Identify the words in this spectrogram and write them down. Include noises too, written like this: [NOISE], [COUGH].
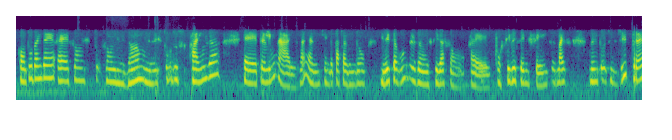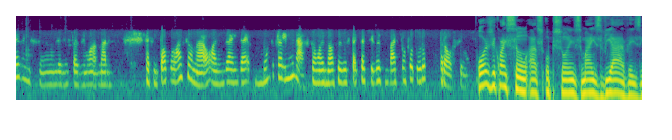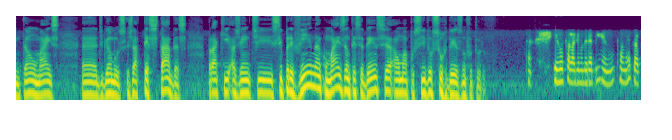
contudo ainda é, são, são exames, estudos ainda é, preliminares, né? A gente ainda está fazendo, existem alguns exames que já são é, possíveis serem feitos, mas no intuito de prevenção, de a gente fazer uma análise assim, populacional, ainda, ainda é muito preliminar. São as nossas expectativas mais para um futuro próximo. Hoje, quais são as opções mais viáveis, então, mais, é, digamos, já testadas para que a gente se previna com mais antecedência a uma possível surdez no futuro? Eu vou falar de maneira bem ampla, né, para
